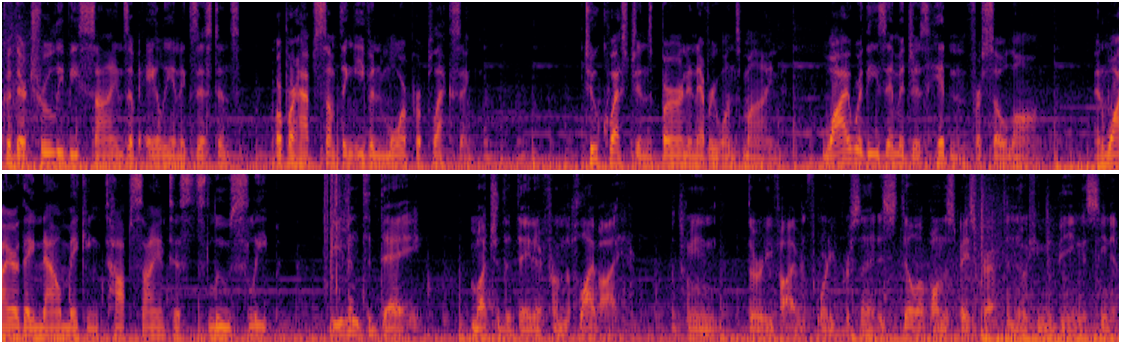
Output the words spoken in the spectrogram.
Could there truly be signs of alien existence, or perhaps something even more perplexing? Two questions burn in everyone's mind. Why were these images hidden for so long? And why are they now making top scientists lose sleep? Even today, much of the data from the flyby between 35 and 40% is still up on the spacecraft and no human being has seen it.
